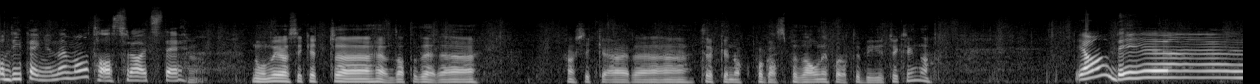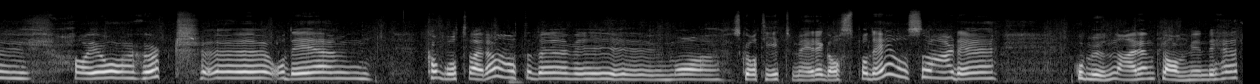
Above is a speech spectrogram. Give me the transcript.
Og de pengene må tas fra et sted. Noen vil jo sikkert eh, hevde at dere kanskje ikke er, eh, trykker nok på gasspedalen i forhold til byutvikling, da. Ja, det har jo hørt. eh, Og det kan godt være at det, vi må skulle hatt gitt mer gass på det. Og så er det Kommunen er en planmyndighet,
